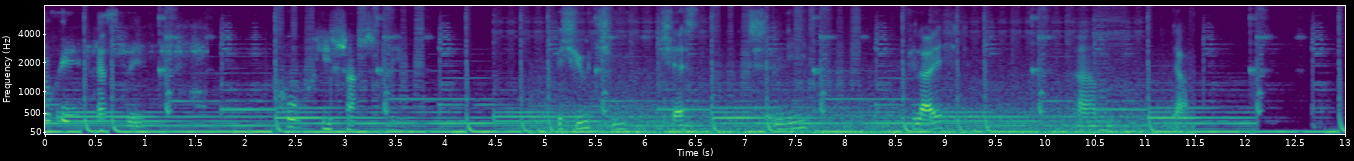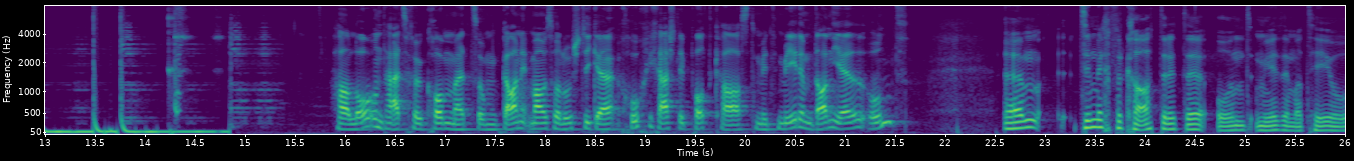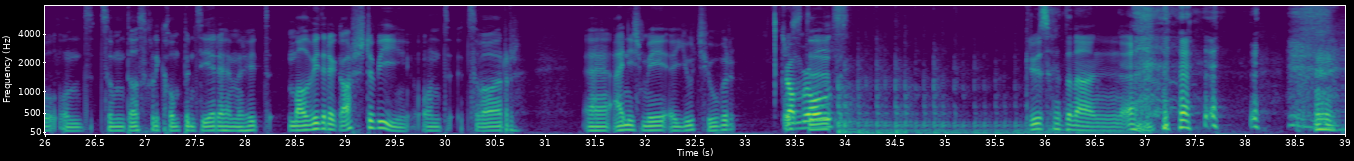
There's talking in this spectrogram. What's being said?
Küchenkästchen. Kuschikästli. Schuchi Chestli vielleicht. Ähm, ja. Hallo und herzlich willkommen zum gar nicht mal so lustigen Küchenkästchen-Podcast mit mir, dem Daniel und. Ähm, ziemlich verkaterten und müden Matteo. Und um das ein bisschen kompensieren, haben wir heute mal wieder einen Gast dabei. Und zwar äh, einmal mehr ein YouTuber. Drumrolls. Grüß dich miteinander.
